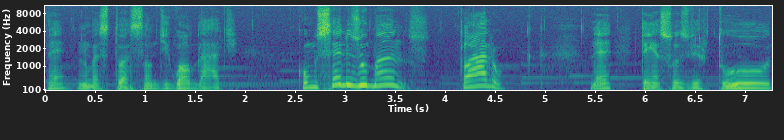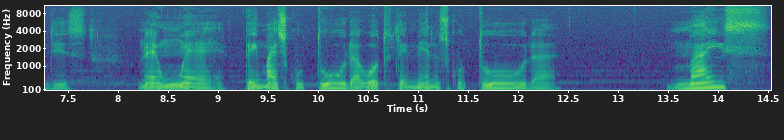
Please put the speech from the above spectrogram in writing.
né, numa situação de igualdade. Como seres humanos, claro. né? Tem as suas virtudes, né? Um é tem mais cultura, o outro tem menos cultura. Mas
